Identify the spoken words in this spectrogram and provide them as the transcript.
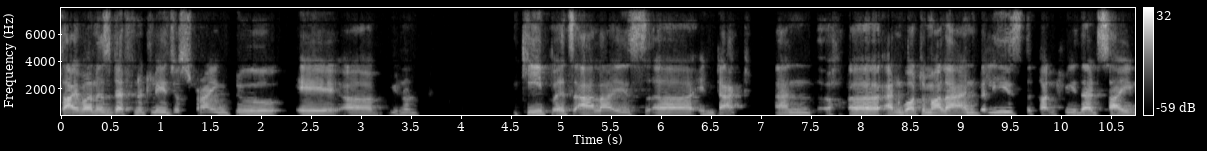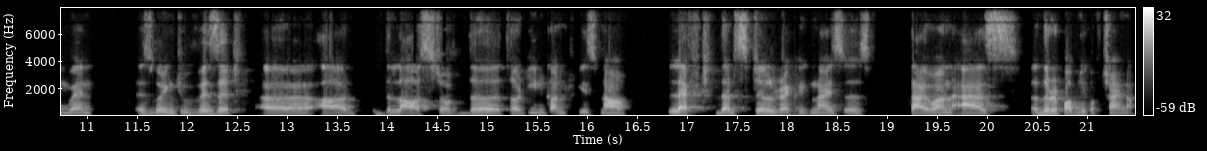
Taiwan is definitely just trying to a uh, you know keep its allies uh, intact, and uh, and Guatemala and Belize, the country that Tsai Ing-wen is going to visit, uh, are the last of the 13 countries now left that still recognizes Taiwan as the Republic of China.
